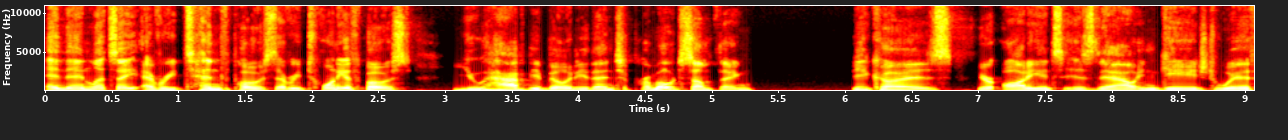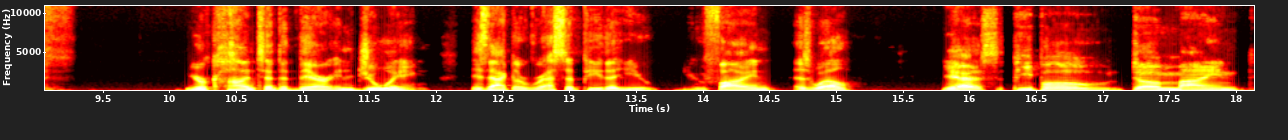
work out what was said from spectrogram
And then let's say every 10th post every 20th post you have the ability then to promote something because your audience is now engaged with your content that they're enjoying is that the recipe that you you find as well Yes, people don't mind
